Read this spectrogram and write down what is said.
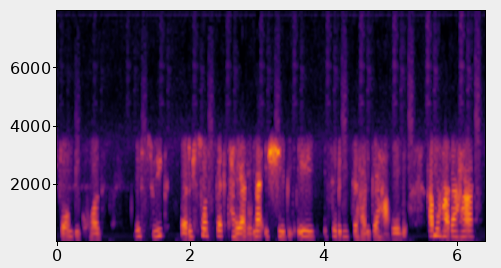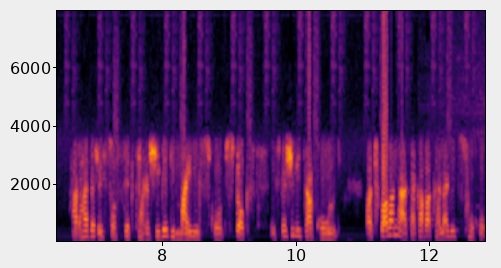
strong because this week the resource sector ya rona e sebeditse hantle haholo. Ka mohara ha ha the resource sector re shebile di-mining stocks especially tsa gold batho ba bangata ka baka la letshogo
